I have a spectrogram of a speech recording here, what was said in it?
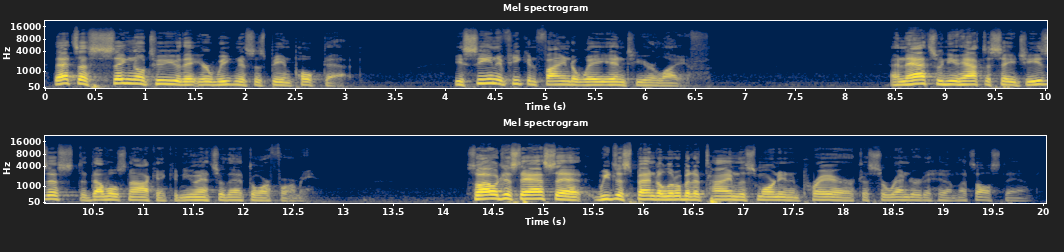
that's a signal to you that your weakness is being poked at. He's seeing if he can find a way into your life. And that's when you have to say, Jesus, the devil's knocking. Can you answer that door for me? So I would just ask that we just spend a little bit of time this morning in prayer to surrender to him. Let's all stand.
